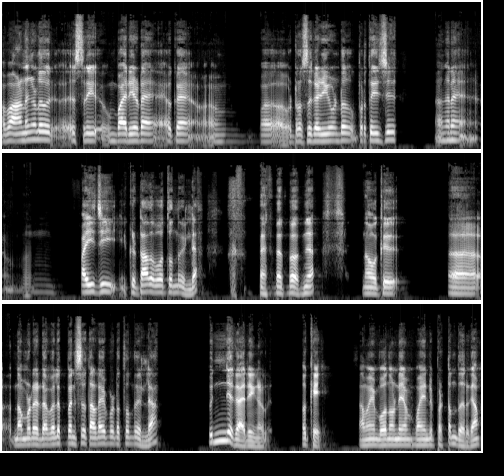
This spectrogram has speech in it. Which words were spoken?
അപ്പോൾ ആണുങ്ങൾ സ്ത്രീ ഭാര്യയുടെ ഒക്കെ ഡ്രസ്സ് കഴുകിക്കൊണ്ട് പ്രത്യേകിച്ച് അങ്ങനെ ഫൈവ് ജി കിട്ടാതെ പോകത്തൊന്നുമില്ല. എന്ന് പറഞ്ഞാൽ നമുക്ക് നമ്മുടെ ഡെവലപ്മെന്റ്സ് തടയപ്പെടുത്തൊന്നുമില്ല. കുഞ്ഞു കാര്യങ്ങൾ. ഓക്കെ സമയം പോകുന്നതുകൊണ്ട് ഞാൻ അതിന്റെ പെട്ടെന്ന് തീർക്കാം.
